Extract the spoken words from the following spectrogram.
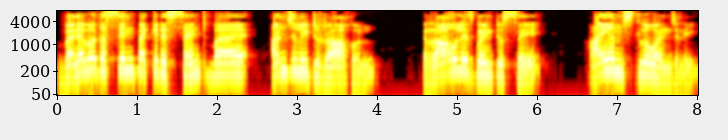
whenever the SYN packet is sent by Anjali to Rahul, Rahul is going to say, I am slow Anjali,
